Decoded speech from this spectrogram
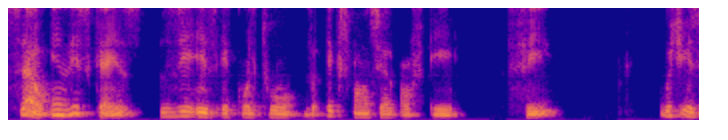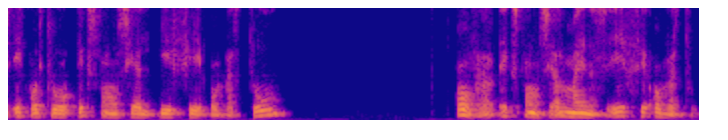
So in this case, z is equal to the exponential of a phi which is equal to exponential e phi over 2 over exponential minus e phi over 2.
